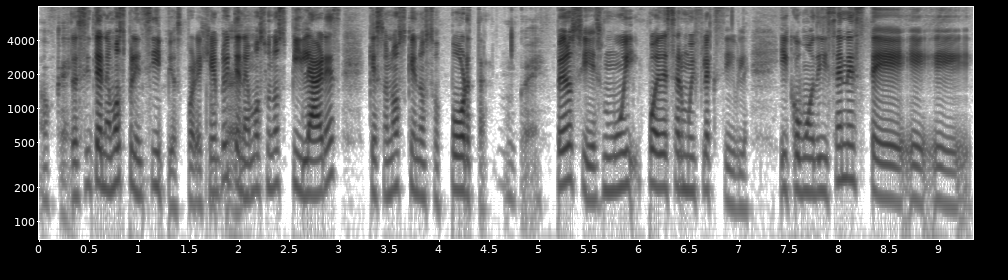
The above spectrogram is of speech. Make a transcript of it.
Entonces sí tenemos principios, por ejemplo, y tenemos unos pilares que son los que nos soportan. Pero sí es muy, puede ser muy flexible. Y como dicen este eh, eh,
